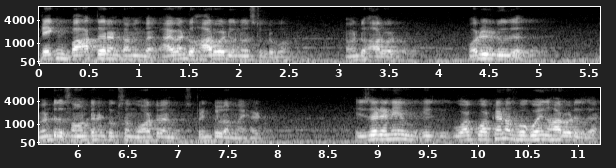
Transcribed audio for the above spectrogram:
taking bath there and coming back. I went to Harvard University, Prabhu. I went to Harvard. What did you do there? I went to the fountain and took some water and sprinkled on my head. Is that any, is, what, what kind of going Harvard is that?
